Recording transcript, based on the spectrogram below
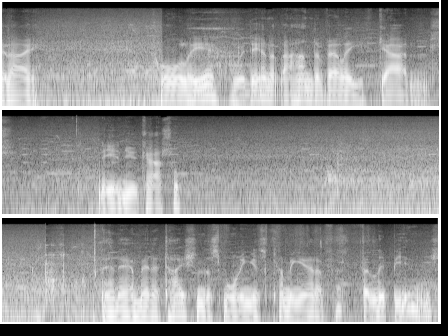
G'day, Paul here. We're down at the Hunter Valley Gardens near Newcastle. And our meditation this morning is coming out of Philippians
